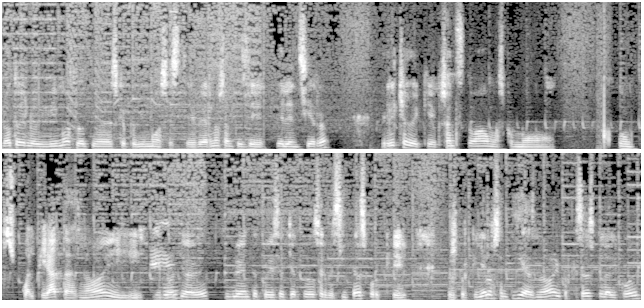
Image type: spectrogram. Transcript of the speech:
la otra vez lo vivimos, la última vez que pudimos este, vernos antes de, del encierro, el hecho de que pues antes tomábamos como pues, cual piratas, ¿no? Y, la última vez simplemente pudiste echarte dos cervecitas porque, pues porque ya lo sentías, ¿no? Y porque sabes que el alcohol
